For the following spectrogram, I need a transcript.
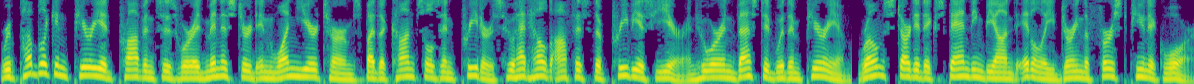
Republican period provinces were administered in one-year terms by the consuls and praetors who had held office the previous year and who were invested with imperium. Rome started expanding beyond Italy during the First Punic War.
